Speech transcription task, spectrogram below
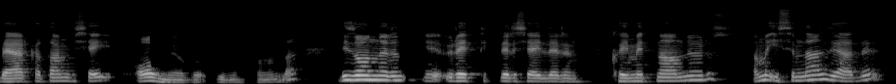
değer katan bir şey olmuyor bu günün sonunda. Biz onların, eee, ürettikleri şeylerin kıymetini anlıyoruz ama isimden ziyade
